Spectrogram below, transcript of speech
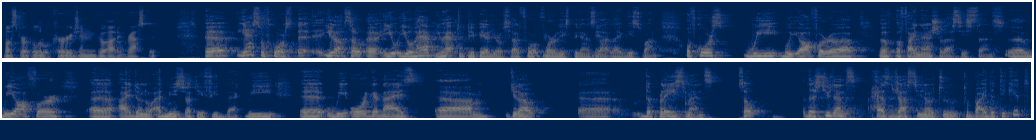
muster up a little courage and go out and grasp it. Uh, yes, of course. Uh, you know, so uh, you you have you have to prepare yourself for, for an experience yeah. like, like this one. Of course, we we offer a, a, a financial assistance. Uh, we offer uh, I don't know administrative feedback. We uh, we organize um, you know the placements. So the students has just you know to to buy the ticket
